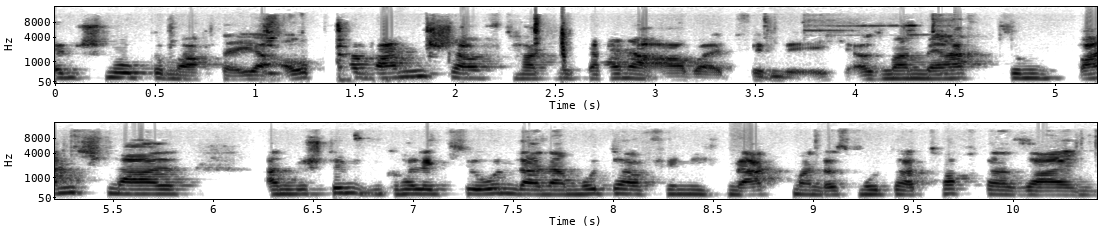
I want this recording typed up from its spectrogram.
den Schmuck gemacht, der ja auch Verwandtschaft hat mit deiner Arbeit, finde ich. Also man merkt so manchmal an bestimmten Kollektionen deiner Mutter, finde ich, merkt man das Mutter-Tochter sein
